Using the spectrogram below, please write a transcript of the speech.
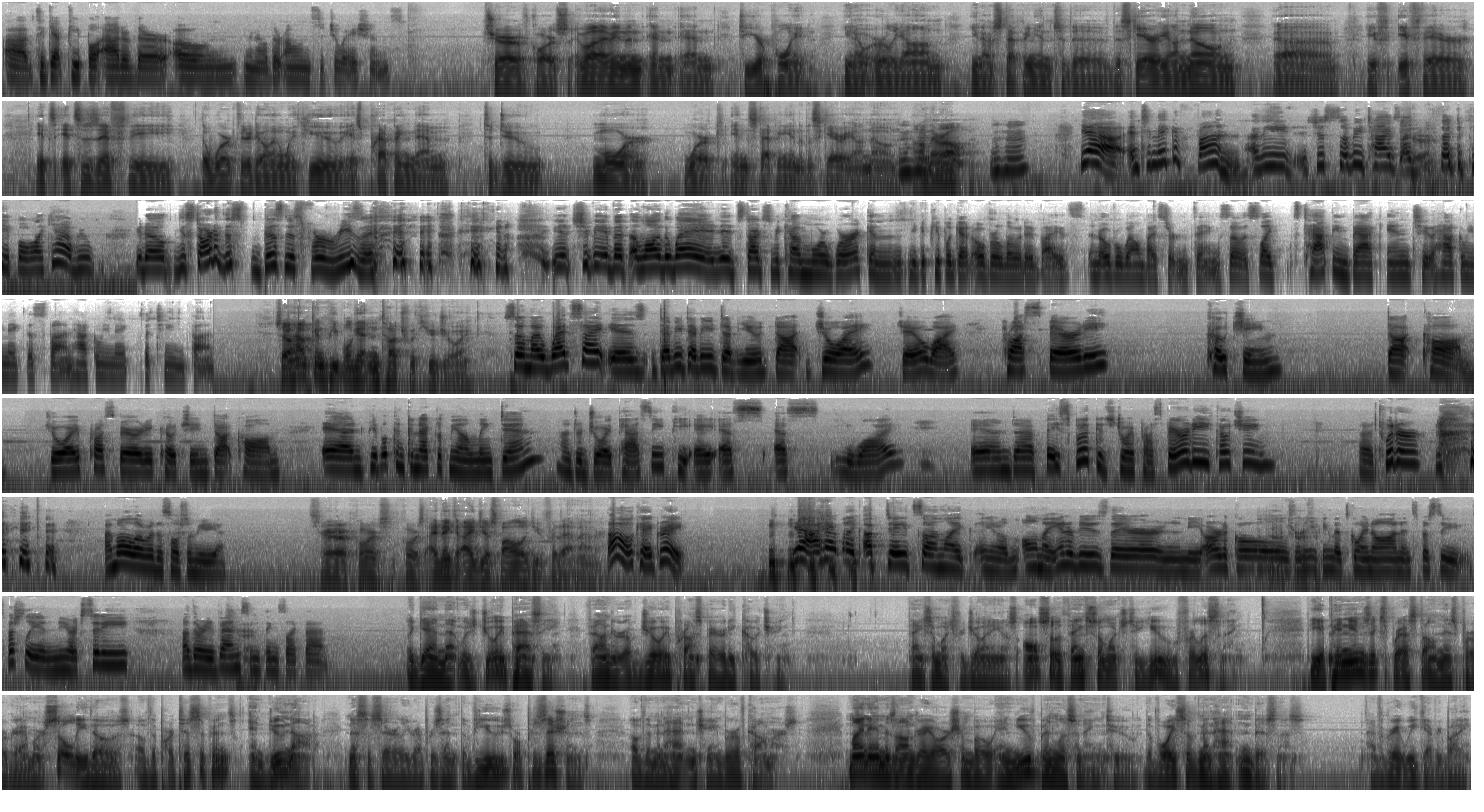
uh, to get people out of their own you know their own situations. Sure, of course. Well, I mean, and, and, and to your point, you know, early on, you know, stepping into the, the scary unknown, uh, if, if they're, it's, it's as if the, the work they're doing with you is prepping them to do more work in stepping into the scary unknown mm-hmm. on their own. Mm-hmm. Yeah, and to make it fun. I mean, it's just so many times Sure. I've said to people like, yeah, we. You know, you started this business for a reason. you know, it should be, but along the way, it, it starts to become more work, and you get, people get overloaded by and overwhelmed by certain things. So it's like tapping back into how can we make this fun? How can we make the team fun? So, how can people get in touch with you, Joy? So my website is www.joy, J-O-Y, prosperitycoaching.com. joyprosperitycoaching.com. And people can connect with me on LinkedIn under Joy Passey, P-A-S-S-E-Y. And uh, Facebook, it's Joy Prosperity Coaching. Uh, Twitter. I'm all over the social media. Sure, of course, of course. I think I just followed you for that matter. Oh, okay, great. yeah, I have like updates on like you know all my interviews there and any articles and terrific. anything that's going on, and especially especially in New York City, other events Sure. and things like that. Again, that was Joy Passey, founder of Joy Prosperity Coaching. Thanks so much for joining us. Also, thanks so much to you for listening. The opinions expressed on this program are solely those of the participants and do not necessarily represent the views or positions of the Manhattan Chamber of Commerce. My name is Andre Archambault, and you've been listening to The Voice of Manhattan Business. Have a great week, everybody.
